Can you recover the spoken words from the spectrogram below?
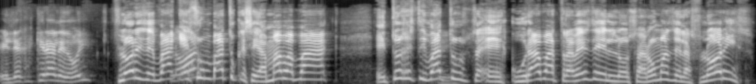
El día que quiera le doy. Flores de Bach es un vato que se llamaba Bach. Entonces este vato eh, curaba a través de los aromas de las flores.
